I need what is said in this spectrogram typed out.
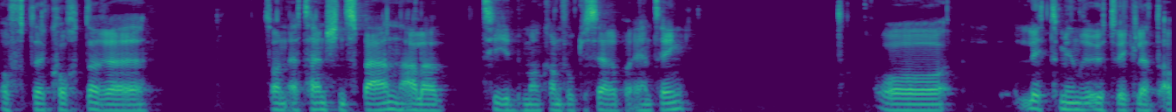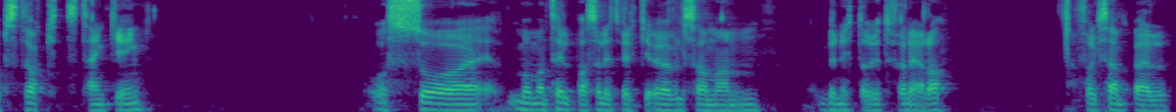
ofte kortere sånn attention span, eller tid man kan fokusere på én ting. Og litt mindre utviklet abstrakt tenking. Og så må man tilpasse litt hvilke øvelser man benytter ut fra det. da. For eksempel,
